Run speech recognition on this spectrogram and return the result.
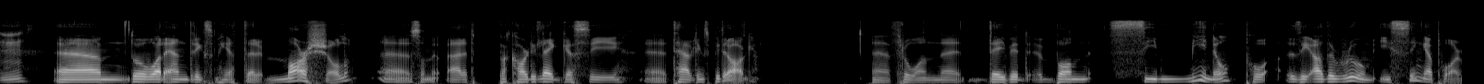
Mm. Um, då var det en drink som heter Marshall eh, som är ett Bacardi Legacy eh, tävlingsbidrag eh, från eh, David Bonsimino på The Other Room i Singapore.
